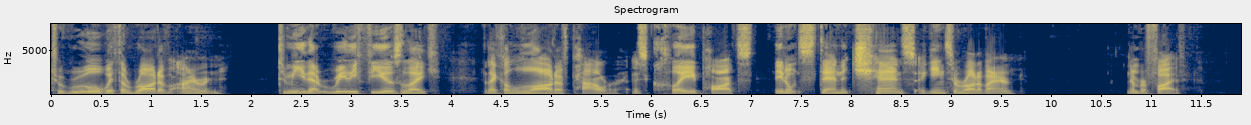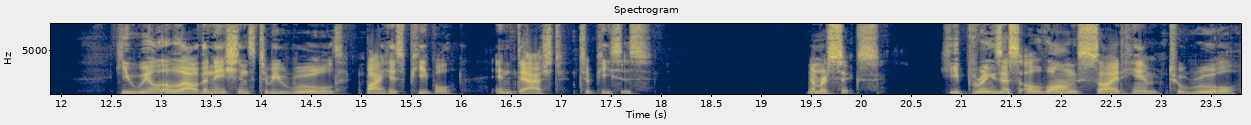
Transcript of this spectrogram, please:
to rule with a rod of iron. To me, that really feels like, like a lot of power, as clay pots, they don't stand a chance against a rod of iron. Number five, he will allow the nations to be ruled by his people and dashed to pieces. Number six, he brings us alongside him to rule,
